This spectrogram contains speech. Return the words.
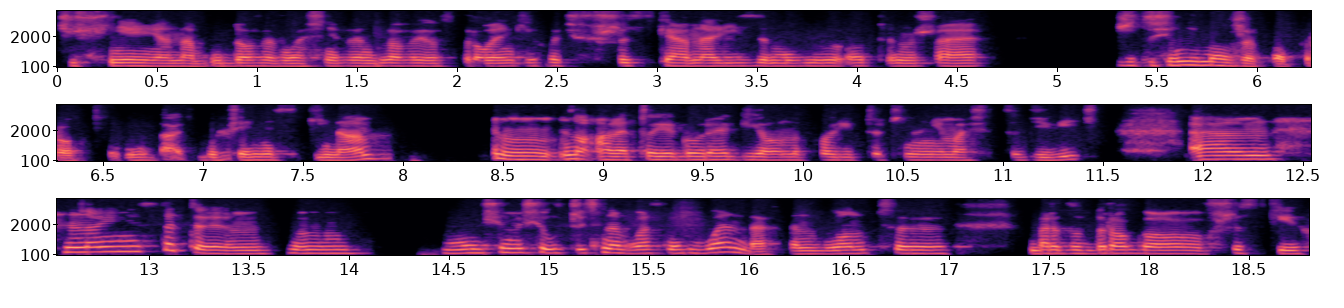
ciśnienia na budowę właśnie węglowej Ostrołęki, choć wszystkie analizy mówiły o tym, że, że to się nie może po prostu udać, bo się nie spina. Mm, no ale to jego region polityczny, nie ma się co dziwić. No i niestety mm, musimy się uczyć na własnych błędach. Ten błąd y, bardzo drogo wszystkich,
